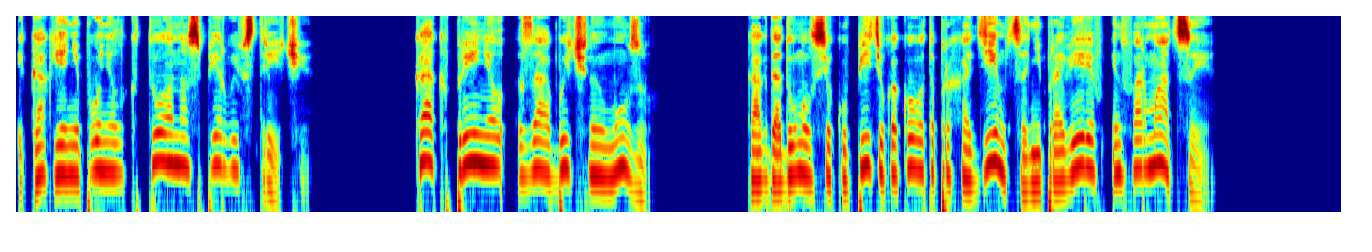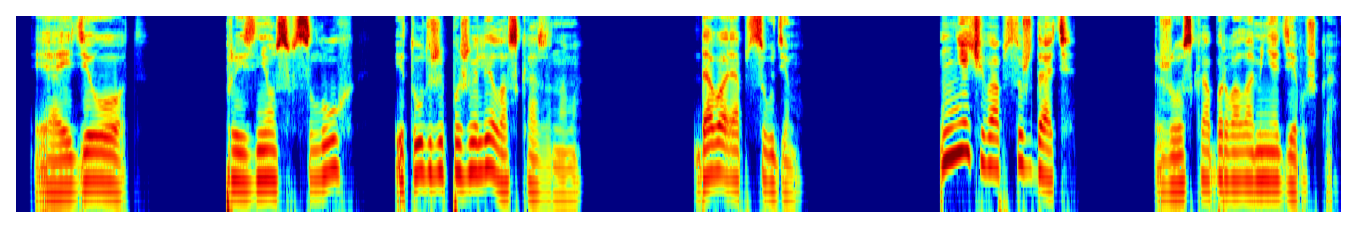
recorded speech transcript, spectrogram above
И как я не понял, кто она с первой встречи. Как принял за обычную музу. Как додумался купить у какого-то проходимца, не проверив информации. «Я идиот», — произнес вслух и тут же пожалел о сказанном. «Давай обсудим». «Нечего обсуждать», — жестко оборвала меня девушка.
